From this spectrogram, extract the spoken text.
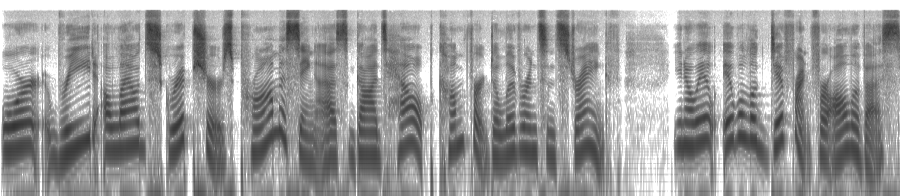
Or read aloud scriptures promising us God's help, comfort, deliverance, and strength. You know, it, it will look different for all of us.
